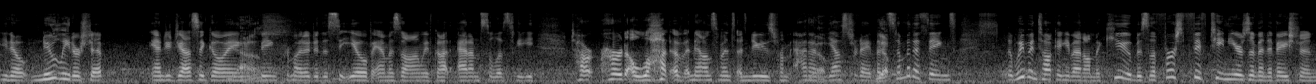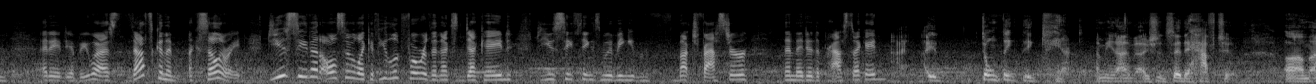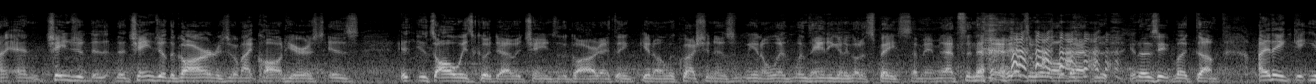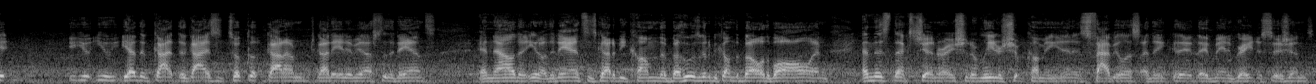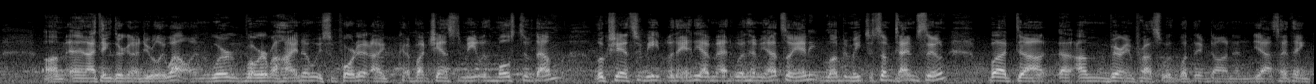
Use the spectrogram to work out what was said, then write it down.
you know, new leadership, Andy Jassy going, yes. being promoted to the CEO of Amazon. We've got Adam Selipsky. Heard a lot of announcements and news from Adam yep. yesterday, but yep. some of the things that we've been talking about on theCUBE is the first 15 years of innovation at AWS, that's going to accelerate. Do you see that also, like if you look forward the next decade, do you see things moving even much faster than they did the past decade? I, I don't think they can't. I mean, I, I should say they have to. Um, and change the, the, change of the guard, as you might call it here, is, is it, it's always good to have a change of the guard. I think, you know, the question is, you know, when, when's Andy going to go to space? I mean, that's, that's we're all bet, you know, but um, I think you, you, you, have the, guy, the guys that took, got, him, got AWS to the dance, and now that you know the dance has got to become the who's going to become the belle of the ball, and and this next generation of leadership coming in is fabulous. I think they, have made great decisions. Um, and I think they're going to do really well. And we're, we're behind them, we support it. I have a chance to meet with most of them. Look chance to meet with Andy, I haven't met with him yet, so Andy, love to meet you sometime soon. But uh, I'm very impressed with what they've done, and yes, I think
